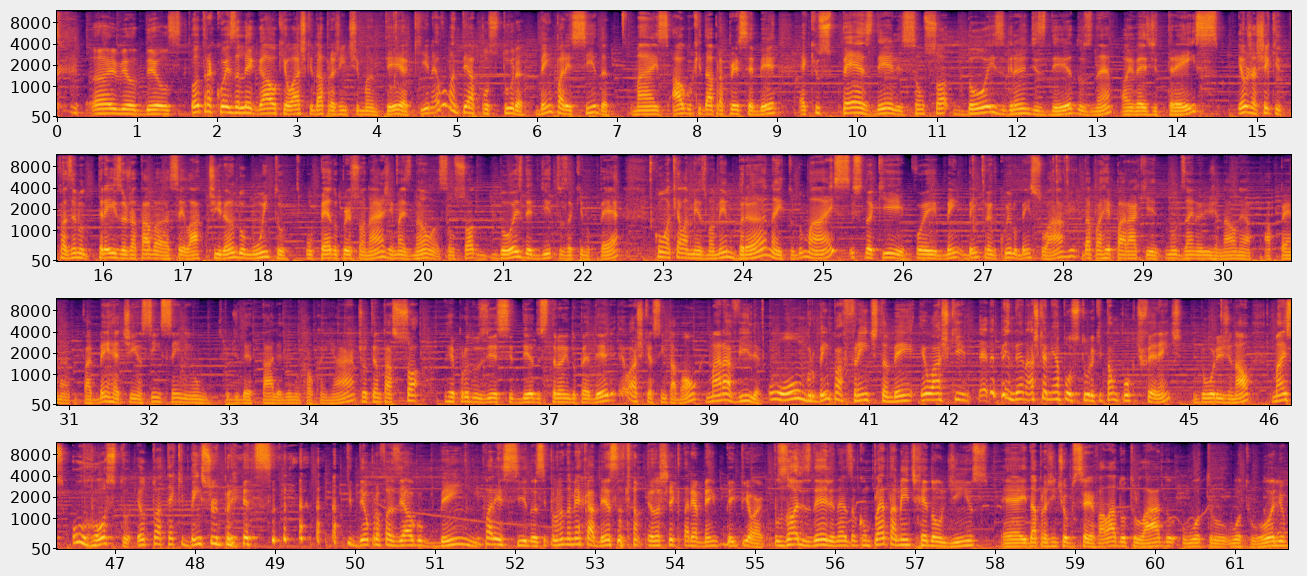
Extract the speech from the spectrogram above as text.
Ai, meu Deus. Outra coisa legal que eu acho que dá pra gente manter aqui, né? Eu vou manter a postura bem parecida, mas algo que dá pra perceber é que os pés deles são só dois grandes dedos, né? Ao invés de três. Eu já achei que fazendo três eu já tava, sei lá, tirando muito o pé do personagem, mas não, são só dois deditos aqui no pé com aquela mesma membrana e tudo mais. Isso daqui foi bem, bem tranquilo, bem suave. Dá pra reparar que no design original, né, a, a perna vai bem retinha assim, sem nenhum tipo de detalhe ali no calcanhar. Deixa eu tentar só reproduzir esse dedo estranho do pé dele. Eu acho que assim tá bom. Maravilha. O ombro bem pra frente também, eu acho que, é, dependendo, acho que a minha postura aqui tá um pouco diferente do original, mas o rosto eu tô até que bem surpreso. que deu pra fazer algo bem parecido, assim, pelo menos na minha cabeça eu achei que estaria bem, bem pior. Os olhos dele, né, são completamente redondinhos, é, e dá pra gente observar lá do outro lado o outro, o outro olho.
